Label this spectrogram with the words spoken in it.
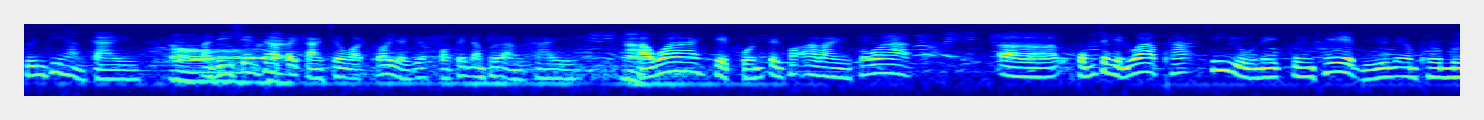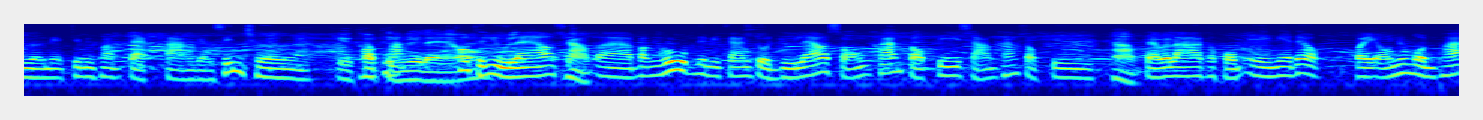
พื้นที่ห่างไกลอ๋ออาทิเช่นถ้าไปต่างจังหวัดก็อยากจะขอเป็นอำเภออ่างไกล ครับ ถามว่าเหตุผลเป็นเพราะอะไร เพราะว่าเอ่อ ผมจะเห็นว่าพระที่อยู่ในกรุงเทพหรืออยู่ในอำเภอเมืองเนี่ยจะมีความแตกต่างอย่างสิ้นเชิงคือเข้าถึงอยู่แล้วเข้าถึงอยู่แล้วครับอ่าบางรูปเนี่ยมีการตรวจอยู่แล้ว 2 ครั้งต่อปี 3 ครั้งต่อปีครับแต่เวลากับผมเองเนี่ยได้ออกไปออกนิมนต์พระ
